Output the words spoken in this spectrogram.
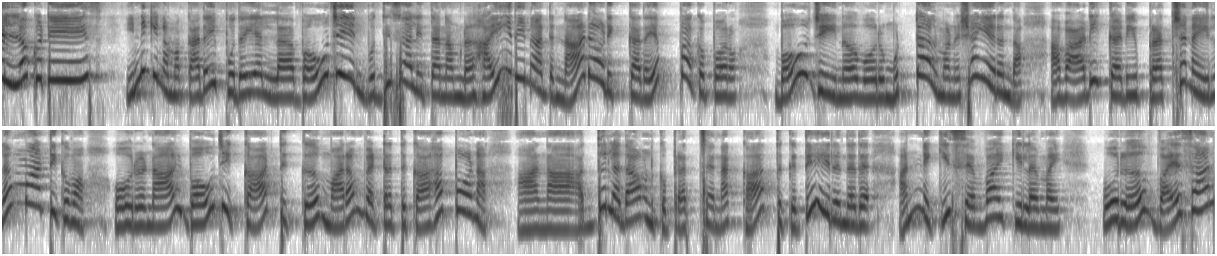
ஹலோ குட்டீஸ். இன்னைக்கு நம்ம கதை புதையல்ல. பௌஜியின் புத்திசாலித்தனம்னு ஹைதி நாட்டு நாடோடி கதையை பார்க்க போகிறோம் பௌஜின்னு ஒரு முட்டாள் மனுஷன் இருந்தான். அவன் அடிக்கடி பிரச்சனையில் மாட்டிக்குவான். ஒரு நாள் பௌஜி காட்டுக்கு மரம் வெட்டுறதுக்காக போனான் ஆனால் அதில் தான் அவனுக்கு பிரச்சனை காத்துக்கிட்டு இருந்தது. அன்னைக்கு செவ்வாய்க்கிழமை. ஒரு வயசான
